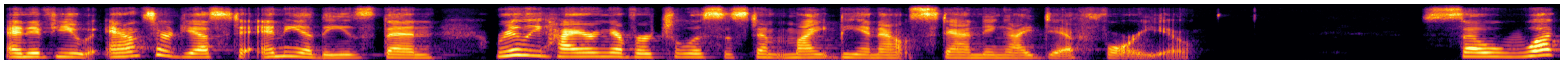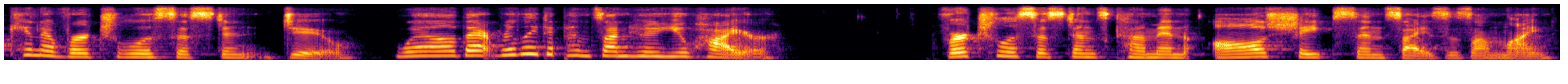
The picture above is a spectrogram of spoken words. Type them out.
And if you answered yes to any of these, then really hiring a virtual assistant might be an outstanding idea for you. So, what can a virtual assistant do? Well, that really depends on who you hire. Virtual assistants come in all shapes and sizes online.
